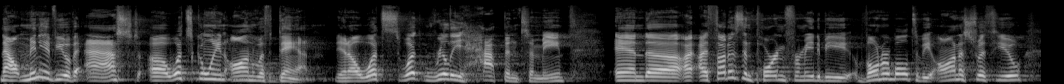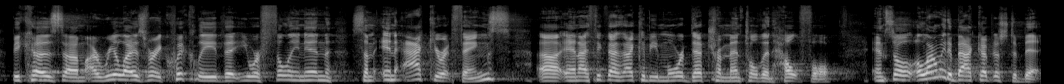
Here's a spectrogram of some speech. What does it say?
Now, many of you have asked, uh, what's going on with Dan? You know, what's what really happened to me? And uh, I, I, thought it's important for me to be vulnerable, to be honest with you, because um, I realized very quickly that you were filling in some inaccurate things. Uh, and I think that that could be more detrimental than helpful. And so, allow me to back up just a bit.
